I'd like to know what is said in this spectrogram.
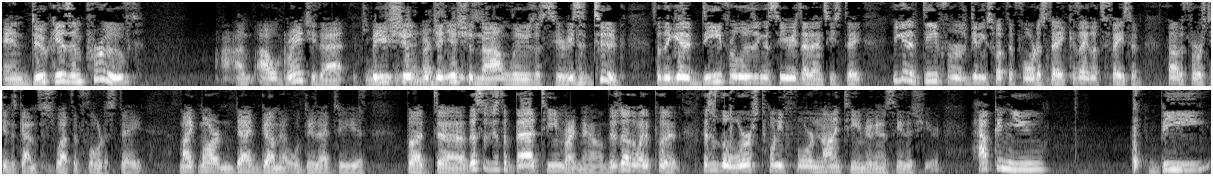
and Duke is improved. I, I will grant you that, but Virginia you should should win that Virginia should not lose a series at Duke. So they get a D for losing a series at NC State. You get a D for getting swept at Florida State because hey, let's face it, not the first team that's gotten swept at Florida State. Mike Martin, Dad Gummit will do that to you. But uh, this is just a bad team right now. There's no other way to put it. This is the worst 24-9 team you're going to see this year. How can you be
